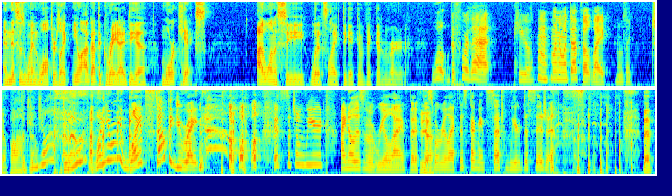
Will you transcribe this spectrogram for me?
And this is when Walter's like, you know, I've got the great idea, more kicks. I want to see what it's like to get convicted of murder. well, before that, he goes, "Hmm, wonder what that felt like." And I was like, Jump off the "Fucking building. jump, dude! What do you mean? What's stopping you right now?" it's such a weird. I know this isn't real life, but if Yeah. this were real life, this guy made such weird decisions. That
